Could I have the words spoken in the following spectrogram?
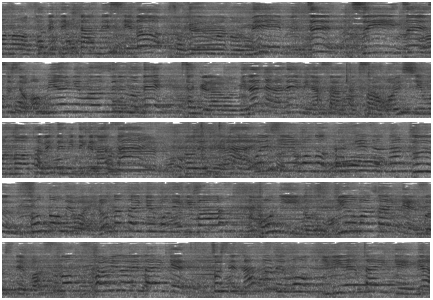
べてきたんですけど群馬の名物スイーツそしてお土産もするので桜を見ながらね皆さんたくさん美味しいものを食べてみてください。どうですか、はい、美味しいものだけじゃなく外ではいろんな体験もできます。ポニーの引き馬体験そしてバスのつかみ取り体験そして中でも切り絵体験や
